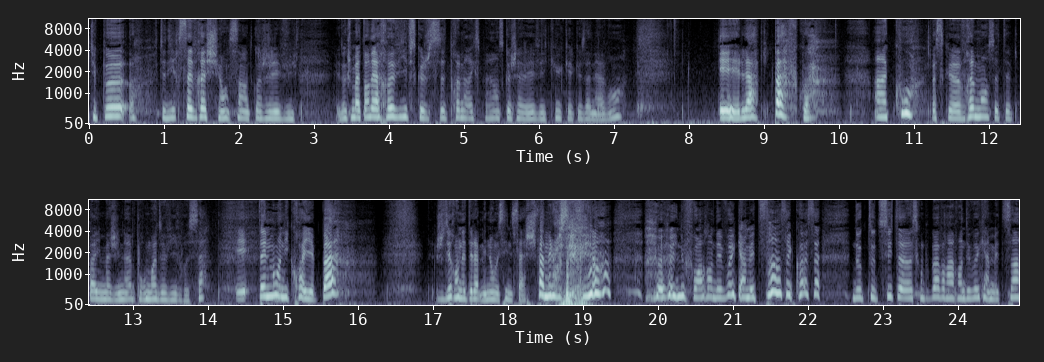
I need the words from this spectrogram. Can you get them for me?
Tu peux te dire, c'est vrai, je suis enceinte quand je l'ai vu. Et donc, je m'attendais à revivre ce que, cette première expérience que j'avais vécue quelques années avant. Et là, paf, quoi. Un coup, parce que vraiment, c'était pas imaginable pour moi de vivre ça. Et tellement on n'y croyait pas, je veux dire, on était là, mais non, mais c'est une sage-femme, elle n'en sait rien. Il nous faut un rendez-vous avec un médecin, c'est quoi ça? Donc tout de suite, euh, est-ce qu'on peut pas avoir un rendez-vous avec un médecin?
